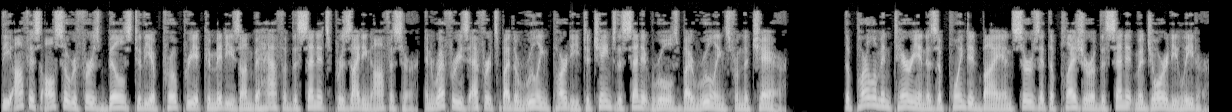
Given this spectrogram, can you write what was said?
The office also refers bills to the appropriate committees on behalf of the Senate's presiding officer, and referees efforts by the ruling party to change the Senate rules by rulings from the chair. The parliamentarian is appointed by and serves at the pleasure of the Senate Majority Leader.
